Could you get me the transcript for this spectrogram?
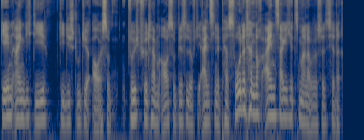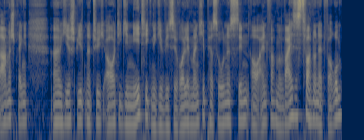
gehen eigentlich die, die die Studie auch, also durchgeführt haben, auch so ein bisschen auf die einzelne Person dann noch ein, sage ich jetzt mal, aber das wird hier der Rahmen sprengen. Äh, hier spielt natürlich auch die Genetik eine gewisse Rolle. Manche Personen sind auch einfach, man weiß es zwar noch nicht warum,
